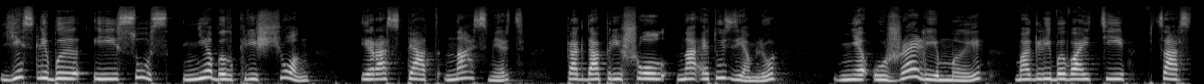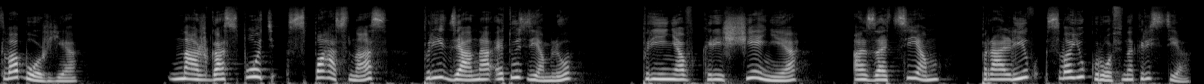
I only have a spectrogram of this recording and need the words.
Если бы Иисус не был крещен и распят на смерть, когда пришел на эту землю, неужели мы могли бы войти в Царство Божье? Наш Господь спас нас, придя на эту землю, приняв крещение, а затем пролив свою кровь на кресте.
